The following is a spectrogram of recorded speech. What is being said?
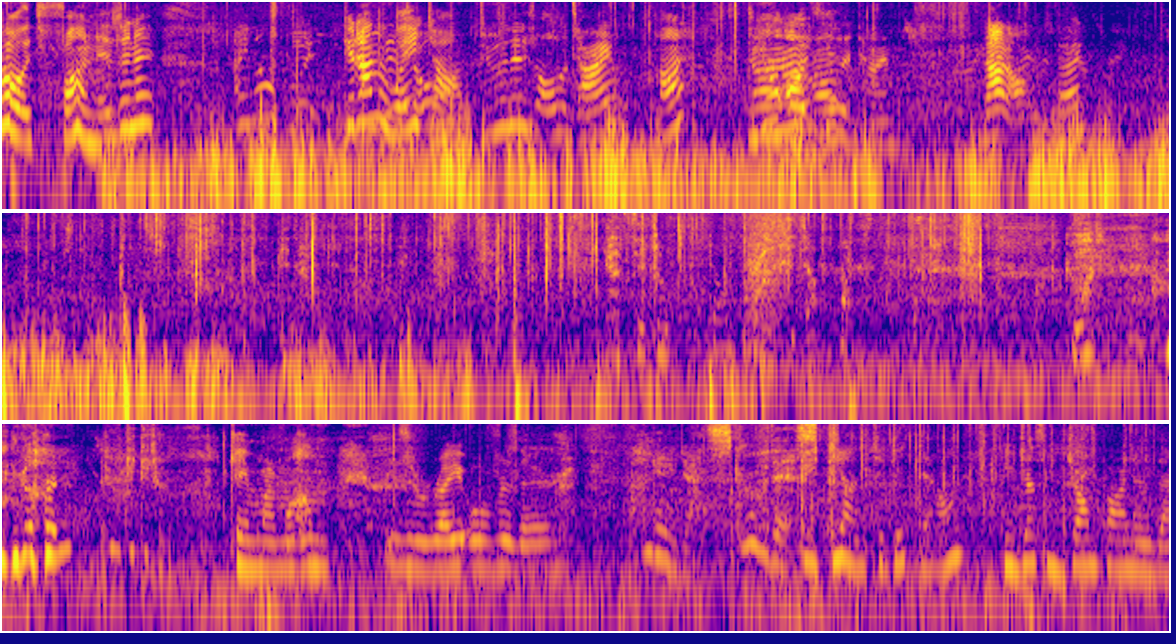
Bro, it's fun, isn't it? I know, but Get on the way, top. Do this all the time? Huh? You No, don't all the time. Not all the time. Yeah, sit down. Sit down. God. Okay, my mom is right over there. Getting down. Screw this. Hey, Dion, to get down, you just jump onto there.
